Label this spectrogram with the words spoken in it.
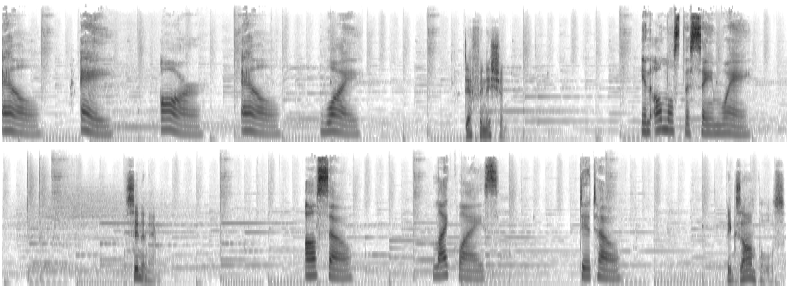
L A R L Y Definition In almost the same way. Synonym Also, Likewise. Ditto. Examples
